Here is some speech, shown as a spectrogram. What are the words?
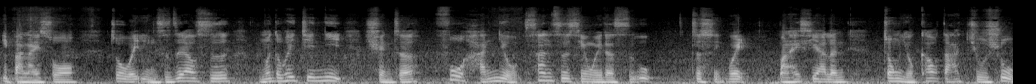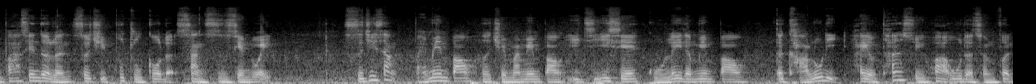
一般来说，作为饮食治疗师，我们都会建议选择富含有膳食纤维的食物。这是因为马来西亚人中有高达九十五八的人摄取不足够的膳食纤维。实际上，白面包和全麦面包以及一些谷类的面包的卡路里还有碳水化物的成分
